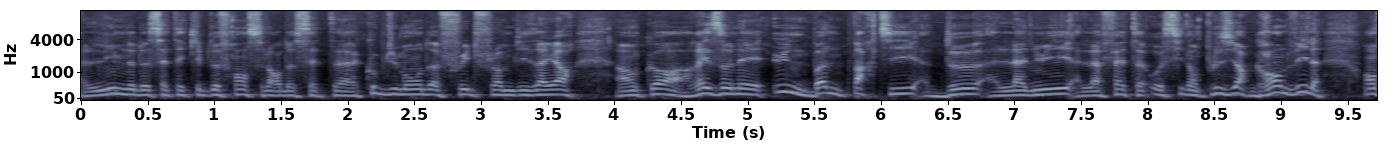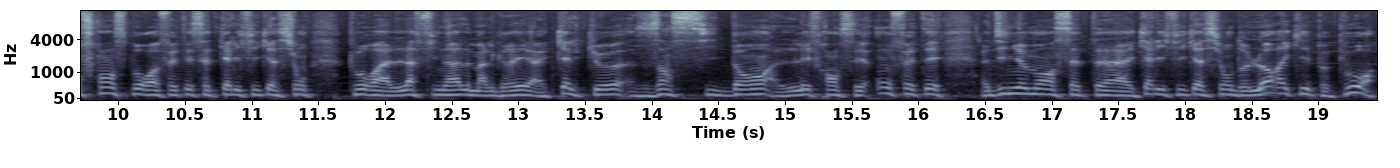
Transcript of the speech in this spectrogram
l'hymne de cette équipe de France lors de cette Coupe du Monde, Freed from Desire, a encore résonné une bonne partie de la nuit. La fête aussi dans plusieurs grandes villes en France pour fêter cette qualification pour la finale malgré quelques incidents. Les Français ont fêté dignement cette qualification de leur équipe pour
